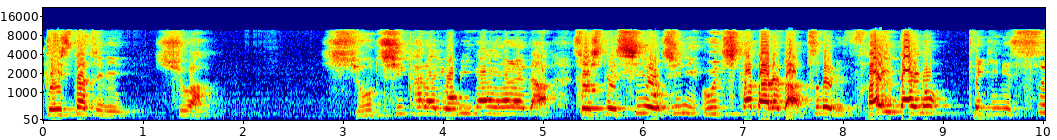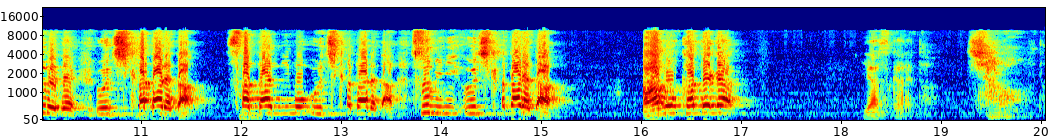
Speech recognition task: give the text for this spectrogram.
弟子たちに主は死からよみがえられた。そして死を死に打ち勝たれた。つまり最大の敵に全て打ち勝たれた。サタンにも打ち勝たれた。罪に打ち勝たれた。あの方が安かれた。シャローンと。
